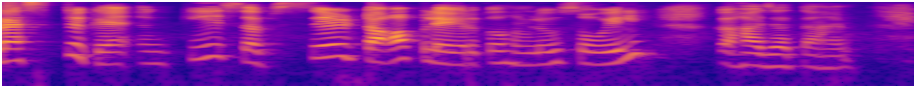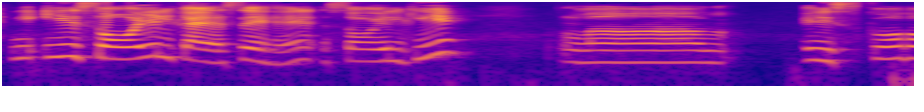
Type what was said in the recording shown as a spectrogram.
क्रस्ट की सबसे टॉप लेयर को हम लोग सॉइल कहा जाता है। ये सॉइल कैसे है? सॉइल की आ, इसको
